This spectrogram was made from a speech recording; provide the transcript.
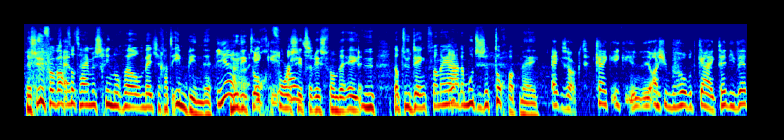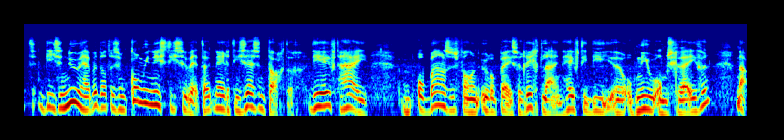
Dus u verwacht en... dat hij misschien nog wel een beetje gaat inbinden? Ja, nu hij toch ik, voorzitter als... is van de EU. Dat u denkt van, nou ja, ja, daar moeten ze toch wat mee. Exact. Kijk, ik, als je bijvoorbeeld kijkt, hè, die wet die ze nu hebben... dat is een communistische wet uit 1986. Die heeft hij op basis van een Europese richtlijn... heeft hij die uh, opnieuw omschreven. Nou,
